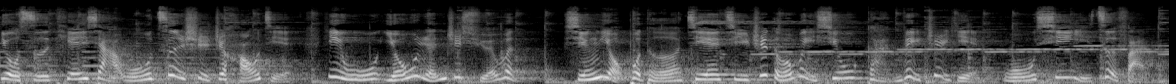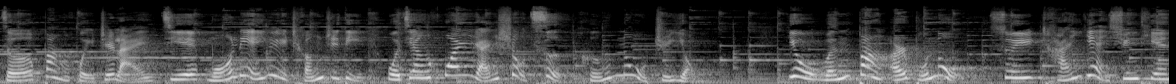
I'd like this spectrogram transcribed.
又思天下无自恃之豪杰，亦无由人之学问。行有不得，皆己之德未修，敢未至也。吾昔以自反，则谤毁之来，皆磨练欲成之地。我将欢然受赐，何怒之有？又闻谤而不怒，虽谗焰熏天，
